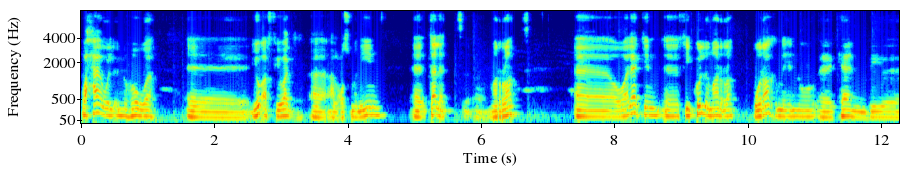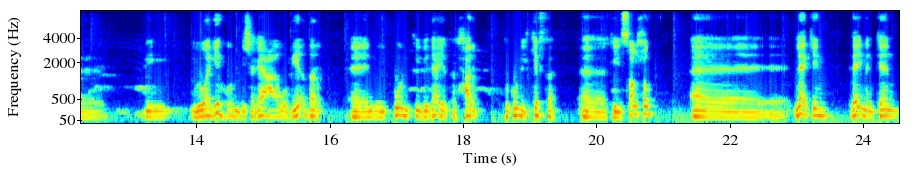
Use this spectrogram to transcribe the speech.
وحاول ان هو يقف في وجه العثمانيين ثلاث مرات. ولكن في كل مرة ورغم إنه كان بي بيواجههم بشجاعة وبيقدر إنه يكون في بداية الحرب تكون الكفة في صالحه. لكن دايما كان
